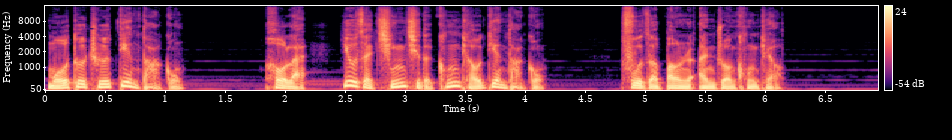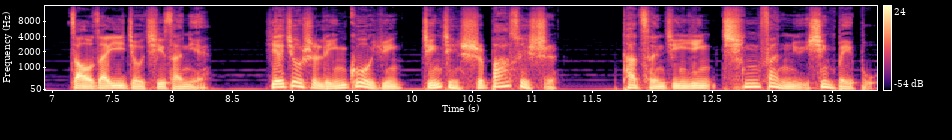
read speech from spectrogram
摩托车店打工，后来又在亲戚的空调店打工。负责帮人安装空调。早在1973年，也就是林过云仅仅18岁时，他曾经因侵犯女性被捕。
